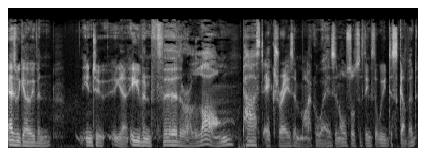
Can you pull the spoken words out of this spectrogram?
as we go even into you know even further along past X-rays and microwaves and all sorts of things that we discovered,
